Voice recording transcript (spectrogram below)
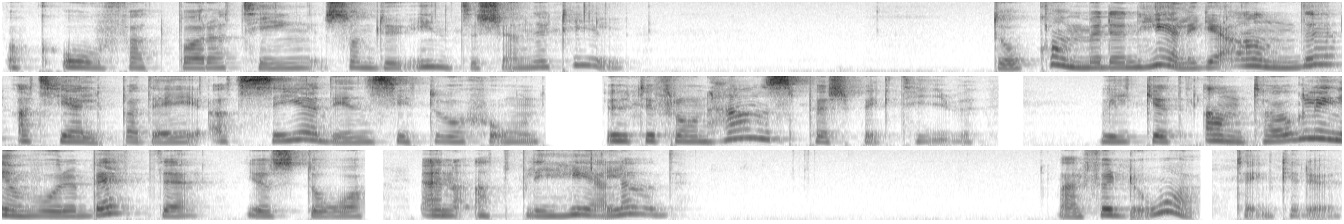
och ofattbara ting som du inte känner till. Då kommer den helige Ande att hjälpa dig att se din situation utifrån hans perspektiv, vilket antagligen vore bättre just då än att bli helad. Varför då, tänker du?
